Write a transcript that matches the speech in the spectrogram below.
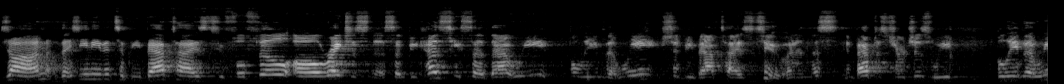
John that he needed to be baptized to fulfill all righteousness. And because he said that, we believe that we should be baptized too. And in this in Baptist churches, we believe that we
